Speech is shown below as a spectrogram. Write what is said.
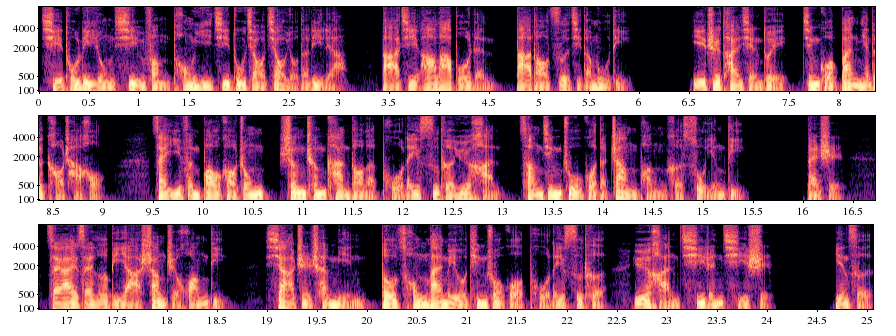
企图利用信奉同一基督教教友的力量打击阿拉伯人，达到自己的目的。一支探险队经过半年的考察后，在一份报告中声称看到了普雷斯特约翰曾经住过的帐篷和宿营地，但是在埃塞俄比亚上至皇帝，下至臣民，都从来没有听说过普雷斯特·约翰奇人奇事，因此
